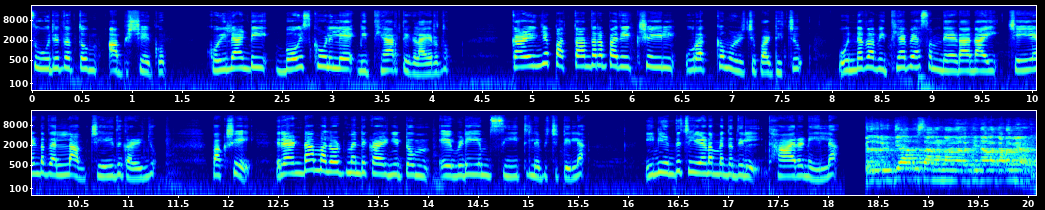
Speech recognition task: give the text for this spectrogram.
സൂര്യദത്തും അഭിഷേകും. കൊയിലാണ്ടി ബോയ്സ് സ്കൂളിലെ വിദ്യാർത്ഥികളായിരുന്നു. കഴിഞ്ഞ പത്താം തരം പരീക്ഷയിൽ ഉറക്കമൊഴിച്ചു പഠിച്ചു. ഉന്നത വിദ്യാഭ്യാസം നേടാനായി ചെയ്യേണ്ടതെല്ലാം ചെയ്തു കഴിഞ്ഞു. പക്ഷേ രണ്ടാം അലോട്ട്മെന്റ് കഴിഞ്ഞിട്ടും എവിടെയും സീറ്റ് ലഭിച്ചിട്ടില്ല. ഇനി എന്ത് ചെയ്യണമെന്നതിൽ ധാരണയില്ല. വിദ്യാർത്ഥി സംഘടന നിലയ്ക്ക് കടമയാണ്?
